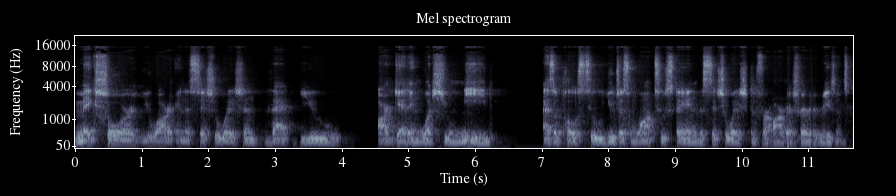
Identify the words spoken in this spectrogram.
Make sure you are in a situation that you are getting what you need as opposed to you just want to stay in the situation for arbitrary reasons.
